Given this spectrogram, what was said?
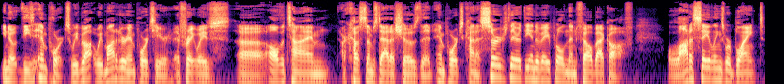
you know these imports we we monitor imports here at freightwaves uh, all the time. Our customs data shows that imports kind of surged there at the end of april and then fell back off. A lot of sailings were blanked.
